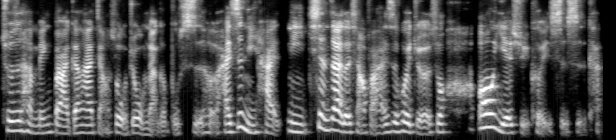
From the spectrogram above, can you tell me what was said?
就是很明白跟他讲说，我觉得我们两个不适合，还是你还你现在的想法还是会觉得说，哦，也许可以试试看。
